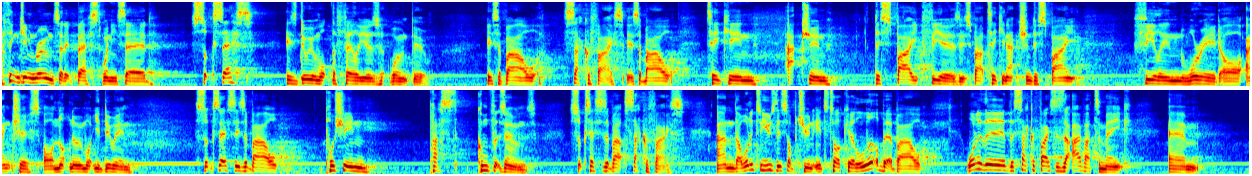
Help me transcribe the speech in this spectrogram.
I think Jim Rohn said it best when he said, Success is doing what the failures won't do. It's about sacrifice, it's about taking action despite fears, it's about taking action despite feeling worried or anxious or not knowing what you're doing. Success is about pushing past comfort zones. Success is about sacrifice. And I wanted to use this opportunity to talk a little bit about one of the, the sacrifices that I've had to make um,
